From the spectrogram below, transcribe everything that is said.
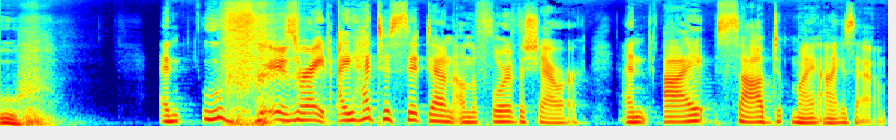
Ooh. And oof is right. I had to sit down on the floor of the shower and I sobbed my eyes out.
